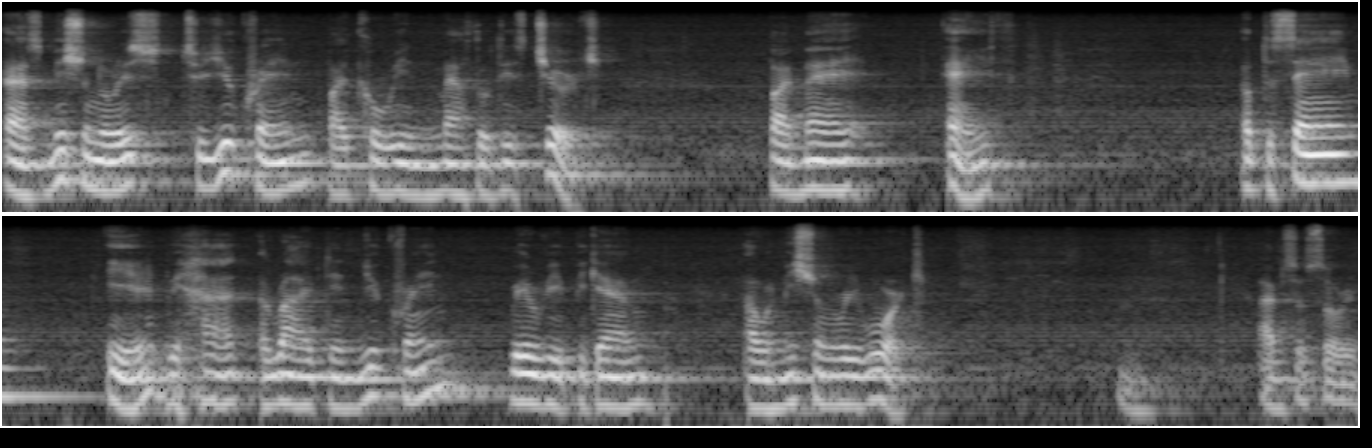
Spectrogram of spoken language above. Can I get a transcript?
as missionaries to Ukraine by Korean Methodist Church. By May 8th of the same year, we had arrived in Ukraine where we began our missionary work. Hmm. I'm so sorry.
